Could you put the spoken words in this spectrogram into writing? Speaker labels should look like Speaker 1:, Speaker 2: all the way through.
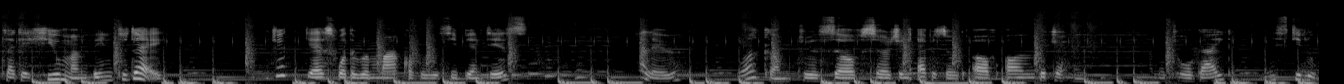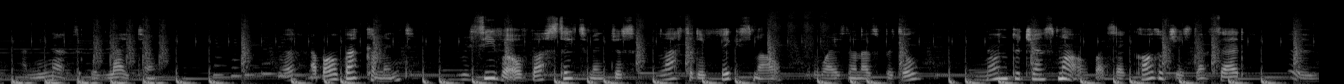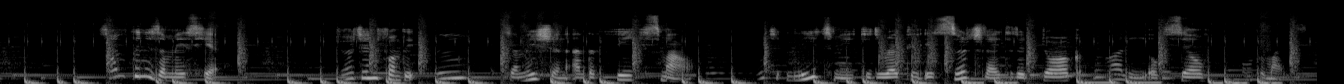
Speaker 1: look like a human being today? Could you guess what the remark of the recipient is? Hello, welcome to a self searching episode of On the Journey. I'm your tour guide, Miss Kilu Aminat Olaiton. Well, about that comment, the receiver of that statement just plastered a fake smile, otherwise known as brittle, a non Duchenne smile by psychologists and said, Oh, something is amiss here. Judging from the ooh exclamation and the fake smile, which leads me to directing a searchlight to the dark alley of self compromise.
